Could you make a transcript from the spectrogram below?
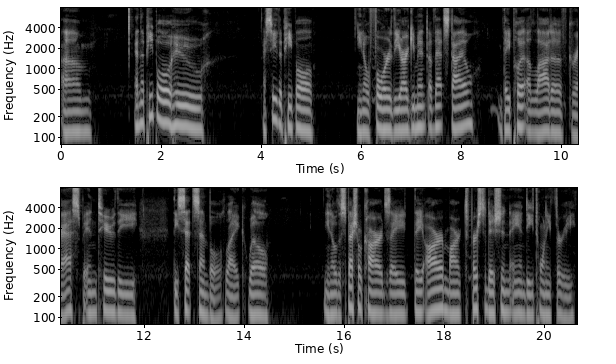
Um, and the people who I see the people, you know, for the argument of that style, they put a lot of grasp into the the set symbol. Like, well, you know, the special cards they they are marked first edition A and D twenty three.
